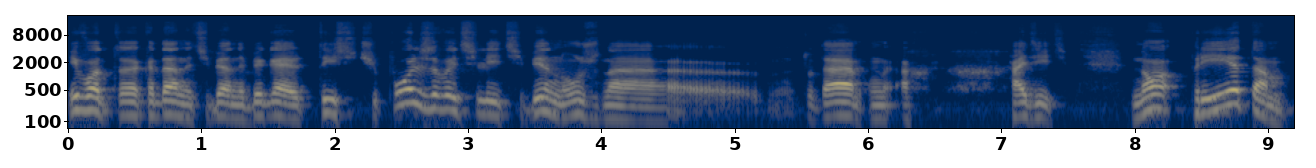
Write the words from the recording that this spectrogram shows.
И вот э, когда на тебя набегают тысячи пользователей, тебе нужно э, туда ходить. Но при этом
